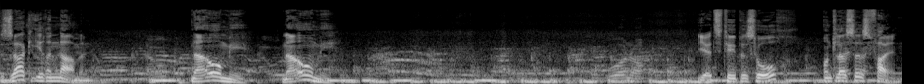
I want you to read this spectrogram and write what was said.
Sag ihren Namen. Naomi. Naomi. Jetzt heb es hoch und lass es fallen.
